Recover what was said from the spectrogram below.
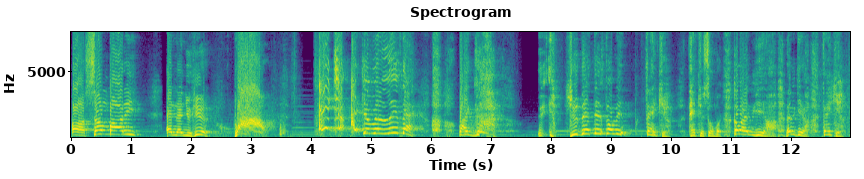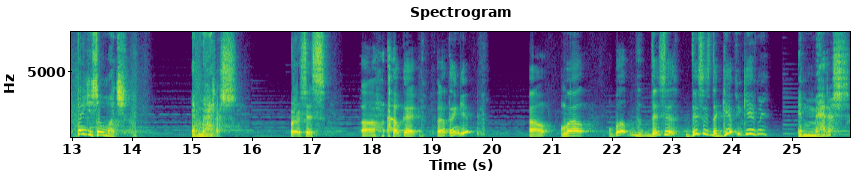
or somebody, and then you hear, wow, thank you, I can't believe that. My God, you did this for me. Thank you. Thank you so much. Come on, let me give you Let me give you Thank you. Thank you so much. It matters. Versus, uh, okay, well, thank you. Oh, well, well, this is this is the gift you give me. It matters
